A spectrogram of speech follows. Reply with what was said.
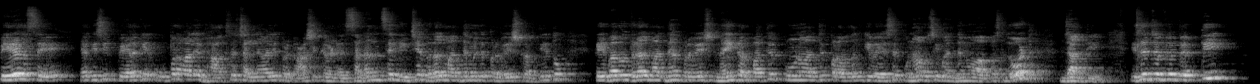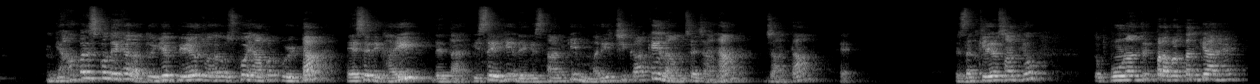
पेड़ से या किसी पेड़ के ऊपर वाले भाग से चलने वाली प्रकाश किरणें सघन से नीचे विरल माध्यम में प्रवेश करती है तो कई बार वो विरल माध्यम प्रवेश नहीं कर पाती पूर्ण आंतरिक परिवर्तन की वजह से पुनः उसी माध्यम में वापस लौट जाती है। इसलिए जब व्यक्ति यहाँ पर इसको देखेगा तो ये पेड़ जो है उसको यहाँ पर उल्टा ऐसे दिखाई देता है। इसे ही रेगिस्तान की मरीचिका के नाम से जाना जाता है। क्लियर साथियों? तो पूर्ण आंतरिक परिवर्तन क्या है?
